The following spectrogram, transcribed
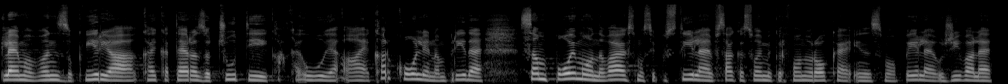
glejmo ven z okvirja, kaj katera začuti, kakšne uje, aje, karkoli nam pride. Sam pojmo, na vajah smo si pustile, vsake svoj mikrofon v roke in smo pele, uživale,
